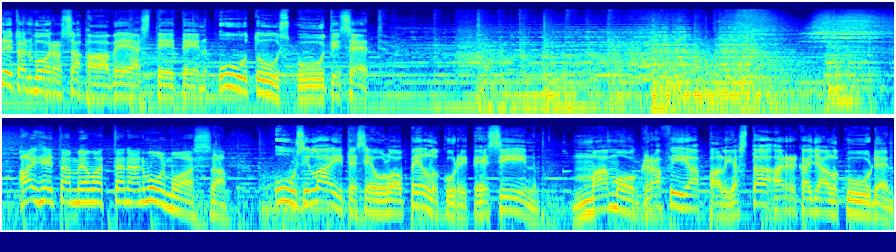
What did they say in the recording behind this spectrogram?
Nyt on vuorossa AVSTTn uutuusuutiset. Aiheitamme ovat tänään muun muassa Uusi laite seuloo pelkurit esiin. Mammografia paljastaa arkajalkuuden.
